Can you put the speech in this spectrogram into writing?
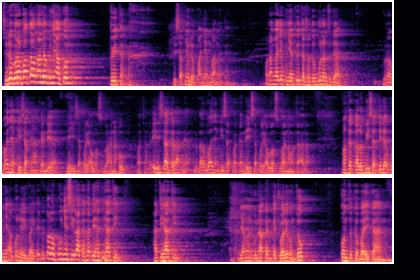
Sudah berapa tahun Anda punya akun Twitter? Hisapnya udah panjang banget ya. Orang aja punya Twitter satu bulan sudah berapa banyak hisap yang akan dia dihisap oleh Allah Subhanahu wa taala. Ini Instagram ya, betapa banyak hisap akan dihisap oleh Allah Subhanahu wa taala. Maka kalau bisa tidak punya akun lebih baik. Tapi kalau punya silakan tapi hati-hati. Hati-hati. Jangan gunakan kecuali untuk untuk kebaikan.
